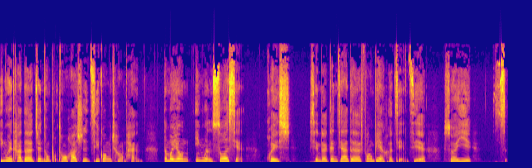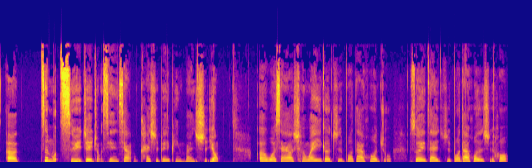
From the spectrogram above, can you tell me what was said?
因为它的正统普通话是激光唱盘，那么用英文缩写会显得更加的方便和简洁，所以。呃，字母词语这种现象开始被频繁使用，而我想要成为一个直播带货主，所以在直播带货的时候，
